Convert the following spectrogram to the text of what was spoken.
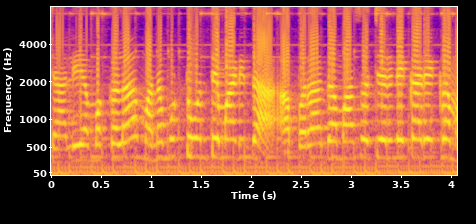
ಶಾಲೆಯ ಮಕ್ಕಳ ಮನಮುಟ್ಟುವಂತೆ ಮಾಡಿದ್ದ ಅಪರಾಧ ಮಾಸಾಚರಣೆ ಕಾರ್ಯಕ್ರಮ.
